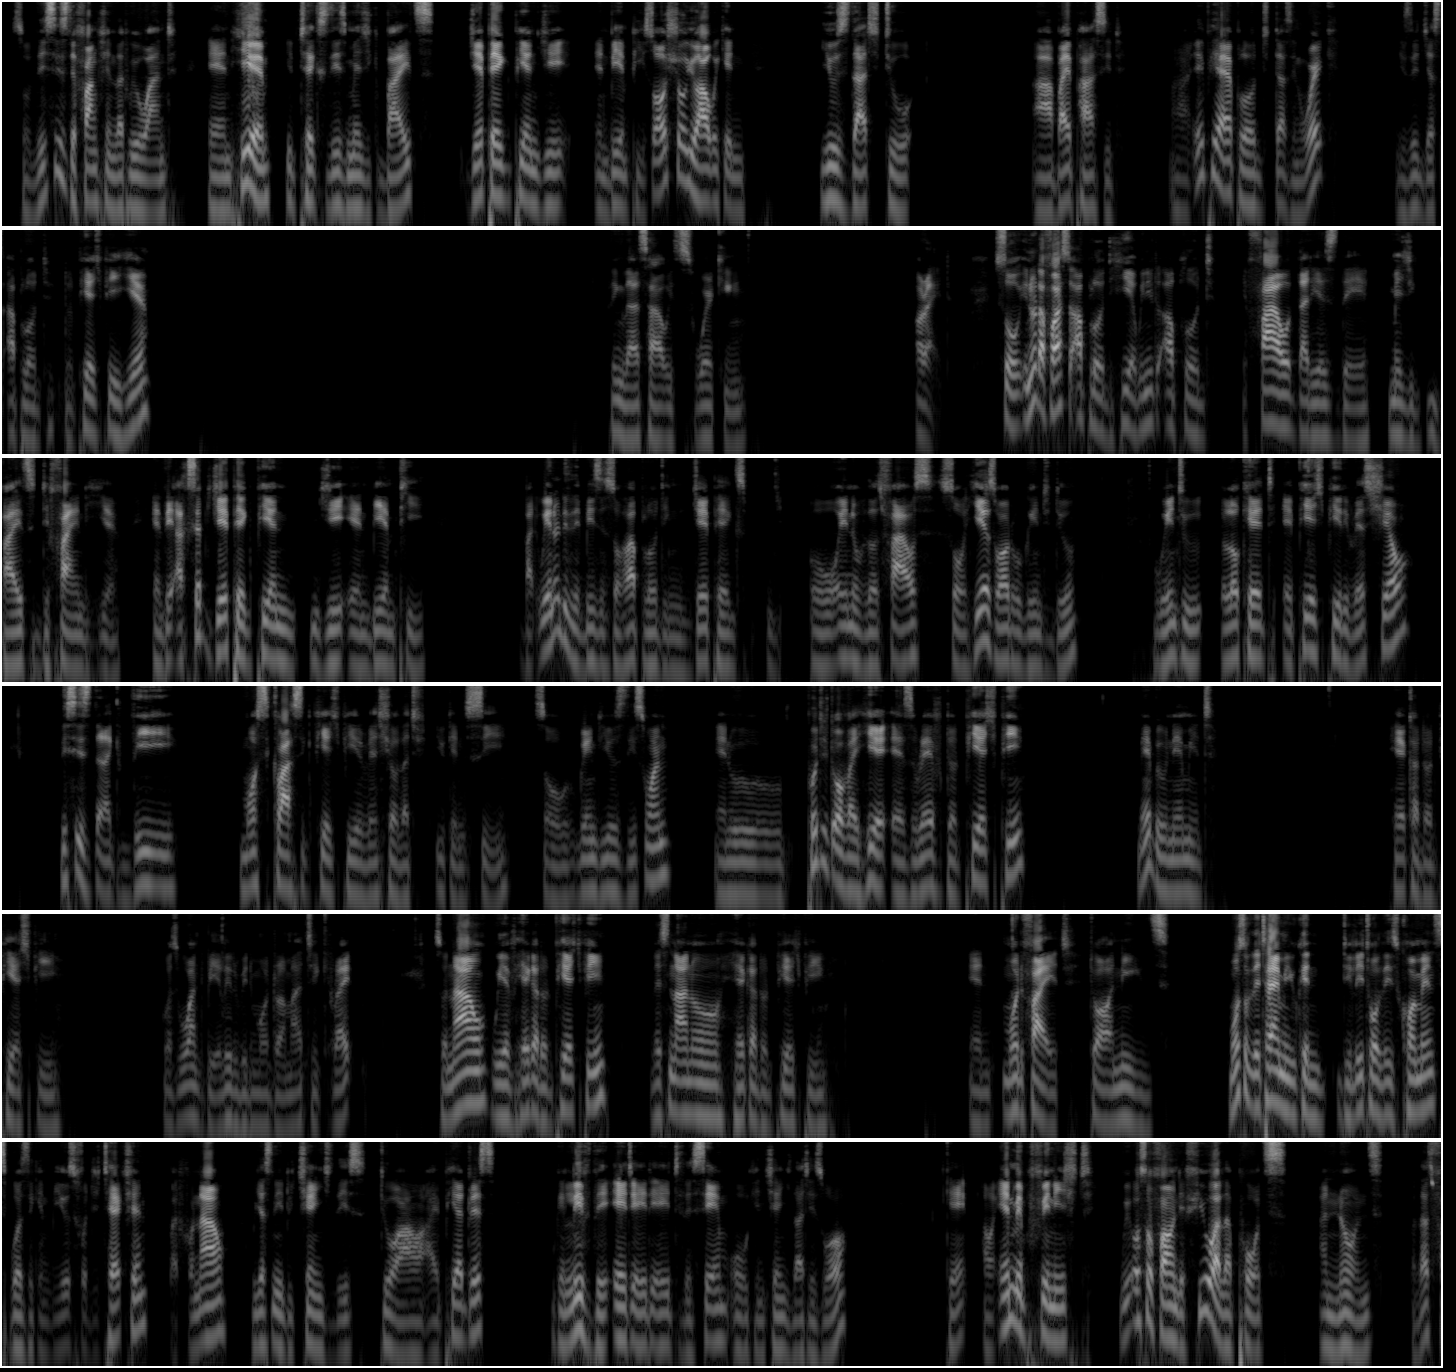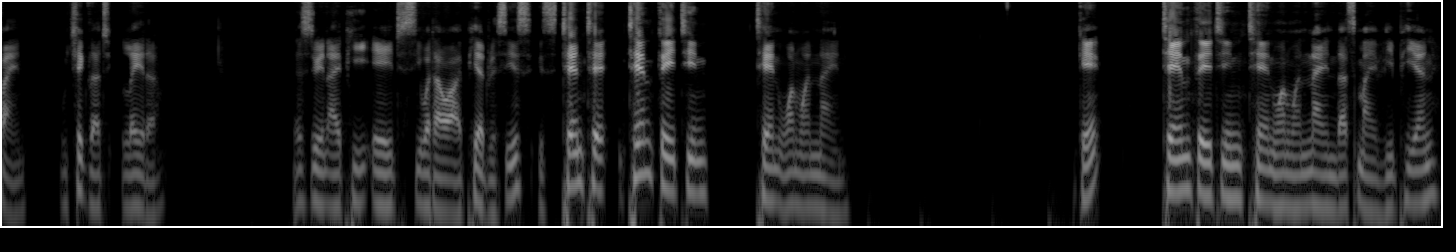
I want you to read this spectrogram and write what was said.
So this is the function that we want. And here it takes these magic bytes, JPEG, PNG, and BMP. So I'll show you how we can use that to uh, bypass it. Uh, API upload doesn't work. Is it just upload.php here? I think that's how it's working. All right. So in order for us to upload here, we need to upload a file that is the magic bytes defined here. And they accept JPEG, PNG, and BMP. But we're not in the business of uploading JPEGs or any of those files. So here's what we're going to do. We're going to locate a PHP reverse shell. This is like the most classic PHP reverse shell that you can see. So we're going to use this one and we'll put it over here as ref.php. Maybe we'll name it hacker.php because we want to be a little bit more dramatic, right? So now we have hacker.php. Let's nano hacker.php and modify it to our needs. Most of the time, you can delete all these comments because they can be used for detection. But for now, we just need to change this to our IP address. We can leave the 888 the same, or we can change that as well. Okay, our nmap finished. We also found a few other ports unknowns, but that's fine. We'll check that later. Let's do an IP8, see what our IP address is. It's 10, 10, 10 13 10 119. Okay, 10 13 10 119. That's my VPN.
